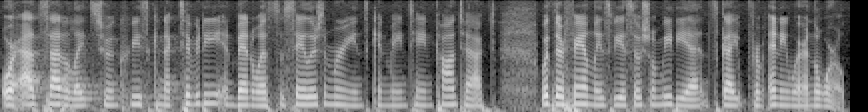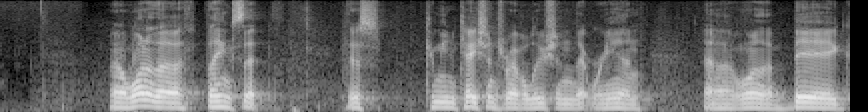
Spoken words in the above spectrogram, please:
or add satellites to increase connectivity and bandwidth so sailors and Marines can maintain contact with their families via social media and Skype from anywhere in the world? Well, one of the things that this communications revolution that we're in, uh, one of the big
